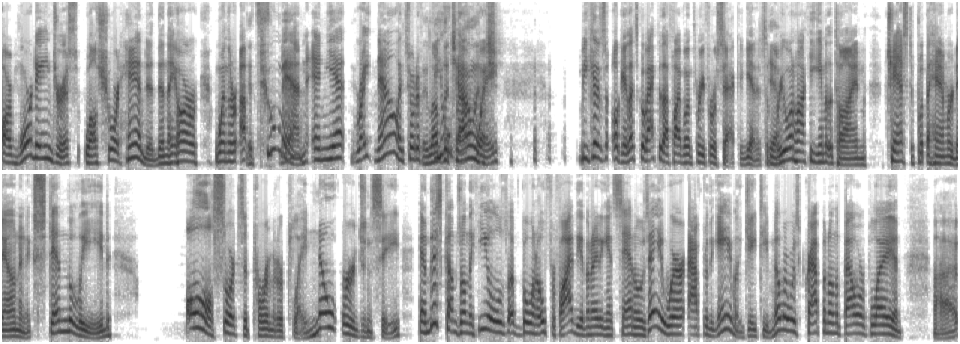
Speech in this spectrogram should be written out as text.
are more dangerous while shorthanded than they are when they're up it's, two men? Yeah. And yet, right now, I sort of they love the challenge. because okay, let's go back to that five on three for a sec. Again, it's a three one hockey game at the time. Chance to put the hammer down and extend the lead all sorts of perimeter play, no urgency. And this comes on the heels of going 0 for 5 the other night against San Jose, where after the game, like JT Miller was crapping on the power play. And, uh,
